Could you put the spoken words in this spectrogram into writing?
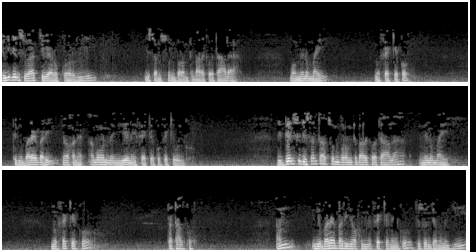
ñu ngi dellusiwaat ci weeru koor wi di sant sunu borom tabaraka wa taala moom mi nu may nu fekke ko te ñu baree bari ñoo xam ne amoon nañ yéene fekke ko fekke wuñ ko di dellusi di santaat sunu borom tabaraka wa taala mi nu may nu fekke ko tatal ko am ñu bare bari ñoo xam ne fekke nañ ko ci suñ jamono jii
